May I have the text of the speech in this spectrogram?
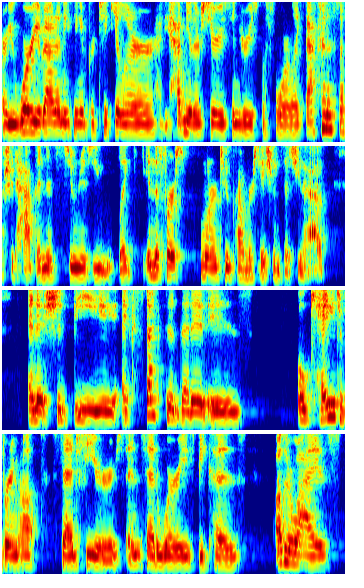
are you worried about anything in particular? Have you had any other serious injuries before? Like that kind of stuff should happen as soon as you like in the first one or two conversations that you have. And it should be expected that it is okay to bring up said fears and said worries because otherwise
